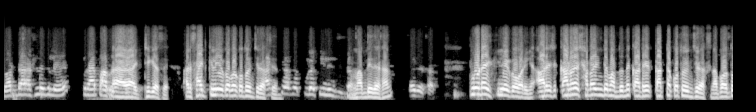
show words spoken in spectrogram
রডটা আসলে গেলে প্রায় পাঁচ রাইট ঠিক আছে। আর সাইড ক্লিয়ার কভার কত ইঞ্চি রাখছেন পুরো তিন ইঞ্চি মাপ দিয়ে দেখান। এই যে স্যার পুরোটাই ক্লিয়ার কভারিং আর মাধ্যমে কাঠের কাঠটা কত ইঞ্চি রাখছেন আপাতত?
